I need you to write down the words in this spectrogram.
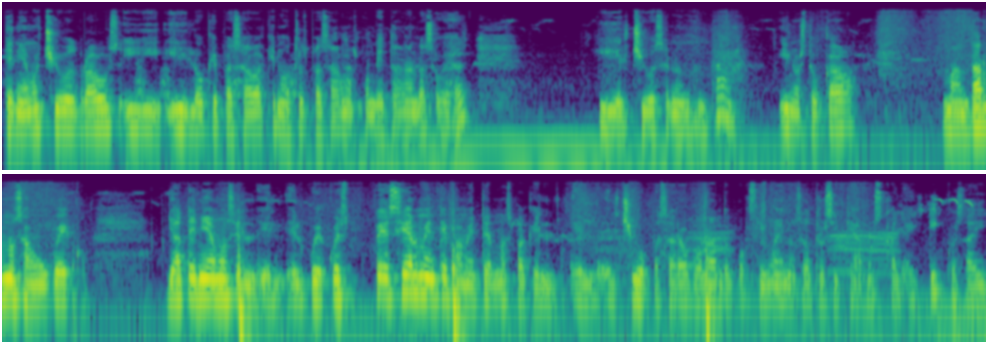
teníamos chivos bravos y, y lo que pasaba que nosotros pasábamos donde estaban las ovejas y el chivo se nos montaba y nos tocaba mandarnos a un hueco. Ya teníamos el, el, hueco especialmente para meternos para que el, el, chivo pasara volando por encima de nosotros y quedarnos calladitos ahí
